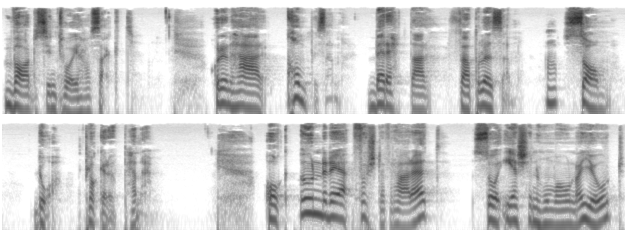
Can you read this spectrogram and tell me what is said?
vad Syntoy har sagt. Och den här kompisen berättar för polisen som då plockar upp henne. Och under det första förhöret så erkänner hon vad hon har gjort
